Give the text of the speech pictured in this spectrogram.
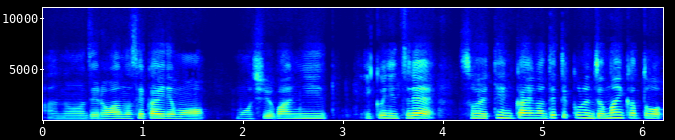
あの01の世界でももう終盤に行くにつれそういう展開が出てくるんじゃないかと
